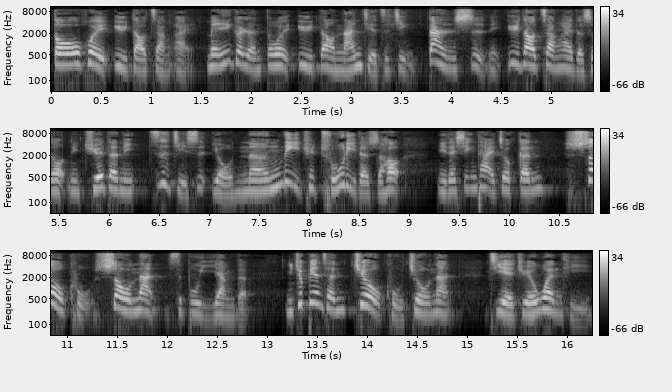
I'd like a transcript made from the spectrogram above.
都会遇到障碍，每一个人都会遇到难解之境。但是你遇到障碍的时候，你觉得你自己是有能力去处理的时候。你的心态就跟受苦受难是不一样的，你就变成救苦救难、解决问题。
